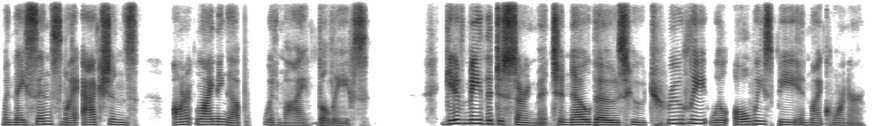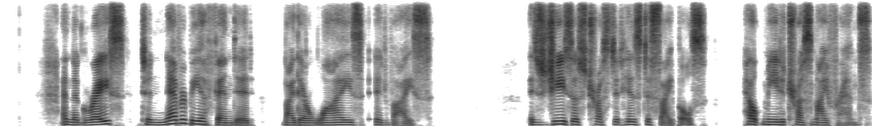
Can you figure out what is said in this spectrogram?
when they sense my actions aren't lining up with my beliefs. Give me the discernment to know those who truly will always be in my corner, and the grace to never be offended by their wise advice as Jesus trusted his disciples, help me to trust my friends.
